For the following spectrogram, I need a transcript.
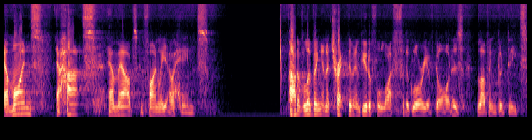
Our minds, our hearts, our mouths, and finally our hands. Part of living an attractive and beautiful life for the glory of God is loving good deeds.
